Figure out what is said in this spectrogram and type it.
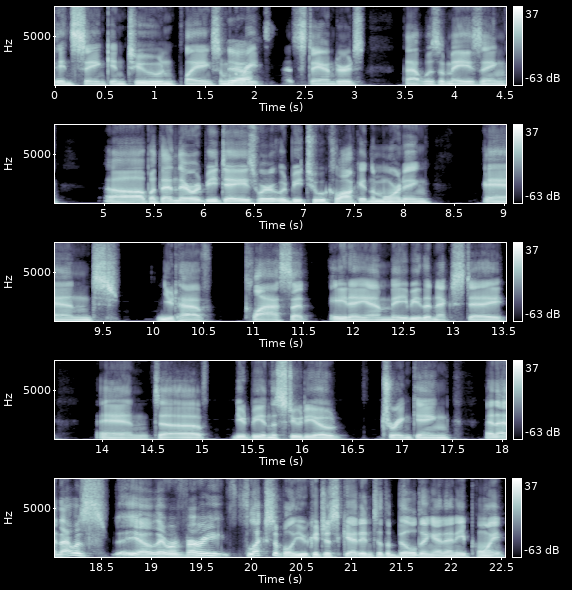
in sync in tune playing some Yeah. great standards. That was amazing. Uh, but then there would be days where it would be two o'clock in the morning and you'd have class at 8 a.m maybe the next day and uh, you'd be in the studio drinking. And and that was you know they were very flexible. You could just get into the building at any point.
